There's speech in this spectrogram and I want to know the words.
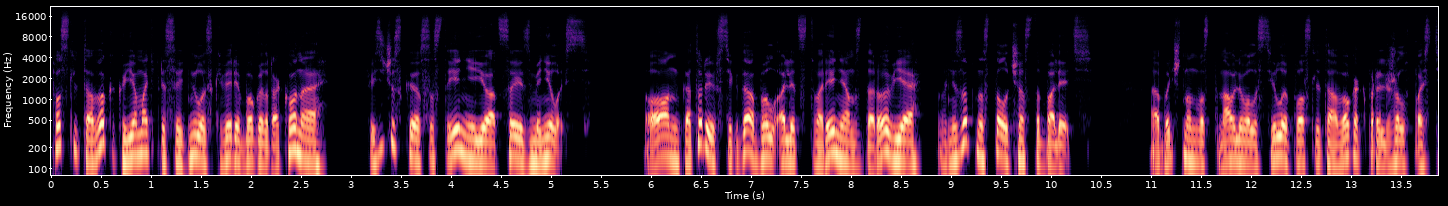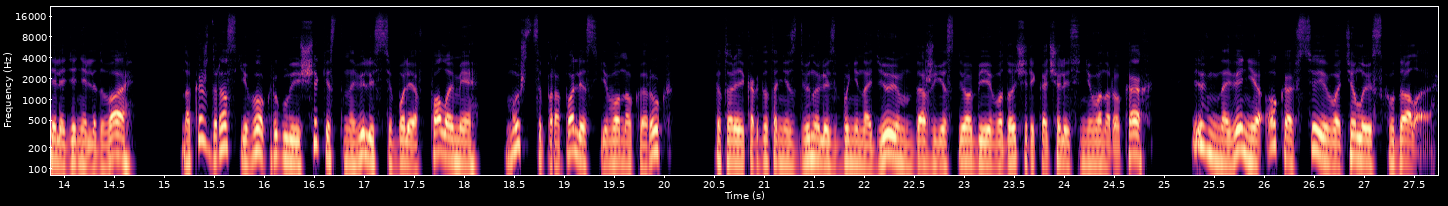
После того, как её мать присоединилась к вере бога дракона, физическое состояние её отца изменилось. Он, который всегда был олицетворением здоровья, внезапно стал часто болеть. Обычно он восстанавливал силы после того, как пролежал в постели день или два, но каждый раз его округлые щеки становились все более впалыми, мышцы пропали с его ног и рук, которые когда-то не сдвинулись бы ни на дюйм, даже если обе его дочери качались у него на руках, и в мгновение ока все его тело исхудало.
